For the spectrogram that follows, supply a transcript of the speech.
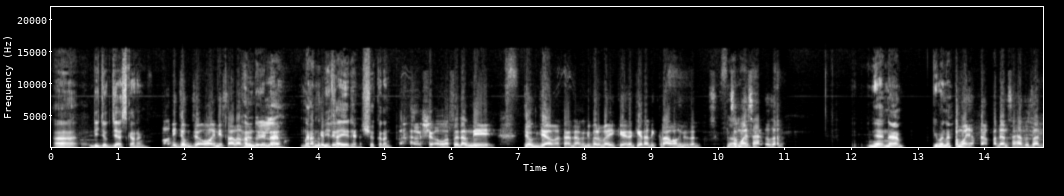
Uh, di Jogja sekarang. Oh di Jogja, oh ini salah Alhamdulillah. berarti. Nahnu bi khair, syukran. Masya Allah, sedang di Jogja Mas Adang, diperbaiki. Saya kira di Kerawang nih Ustaz. Semuanya sehat Ustaz? Ya, nah, gimana? Semuanya dalam keadaan sehat Ustaz?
